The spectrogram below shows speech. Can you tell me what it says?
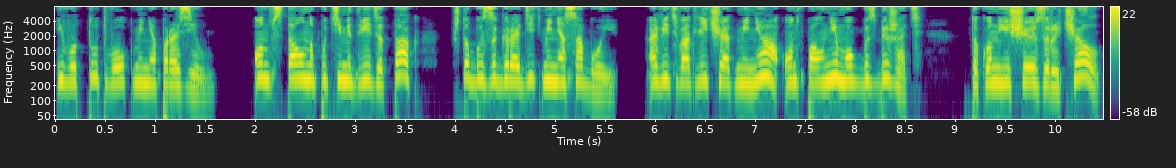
И вот тут волк меня поразил. Он встал на пути медведя так, чтобы загородить меня собой. А ведь, в отличие от меня, он вполне мог бы сбежать. Так он еще и зарычал.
